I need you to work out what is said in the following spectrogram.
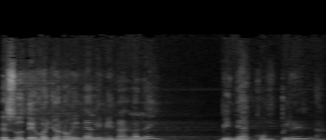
Jesús dijo, yo no vine a eliminar la ley, vine a cumplirla.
